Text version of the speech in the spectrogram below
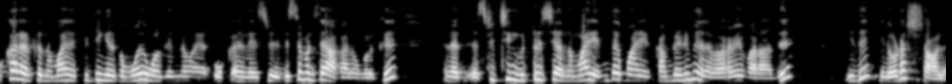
உட்கார இடத்துல இந்த மாதிரி ஃபிட்டிங் இருக்கும்போது உங்களுக்கு இந்த டிஸ்டர்பன்ஸே ஆகாது உங்களுக்கு. இந்த ஸ்டிச்சிங் விட்டுருச்சு அந்த மாதிரி எந்த மாதிரி கம்ப்ளைண்ட்டுமே இதில் வரவே வராது. இது இதோட ஷால்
